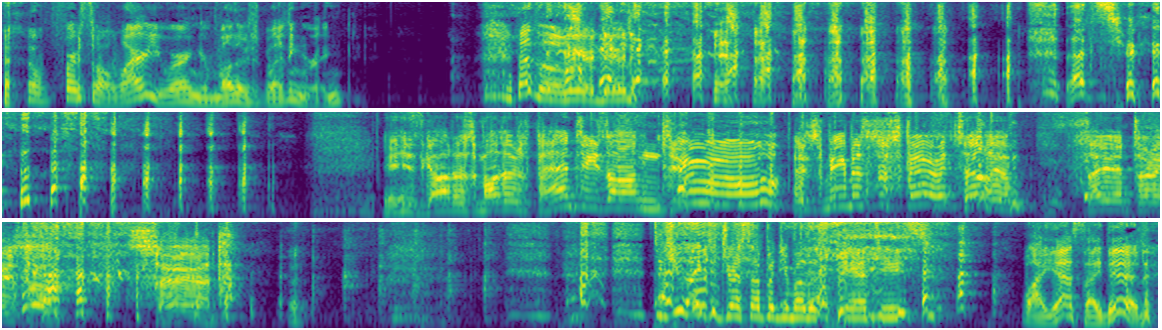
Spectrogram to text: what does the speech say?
'cause I First of all, why are you wearing your mother's wedding ring? That's a little weird, dude. That's true. He's got his mother's panties on too. It's me, Mr. Spirit. Tell him. Say it, Teresa. Say it. Did you like to dress up in your mother's panties? Why, yes, I did.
